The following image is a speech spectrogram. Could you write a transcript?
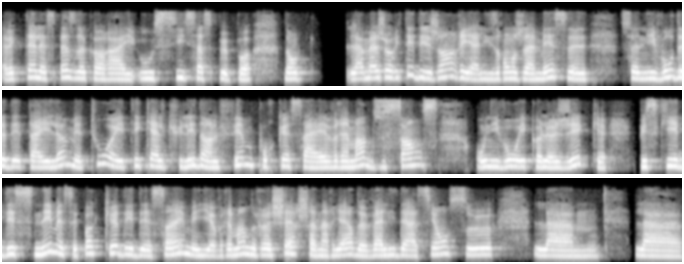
avec telle espèce de corail ou si ça se peut pas? Donc la majorité des gens réaliseront jamais ce, ce niveau de détail-là, mais tout a été calculé dans le film pour que ça ait vraiment du sens au niveau écologique, puisqu'il est dessiné, mais c'est pas que des dessins, mais il y a vraiment une recherche en arrière de validation sur la, la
